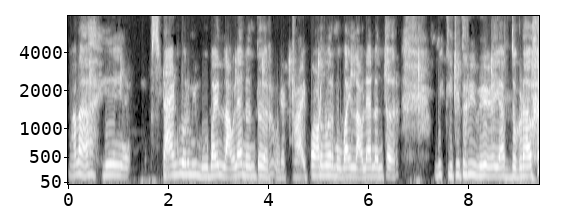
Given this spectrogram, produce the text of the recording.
मला हे स्टँडवर मी मोबाईल लावल्यानंतर म्हणजे ट्रायपॉडवर मोबाईल लावल्यानंतर मी कितीतरी वेळ या दगडावर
